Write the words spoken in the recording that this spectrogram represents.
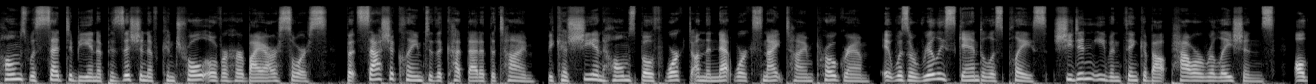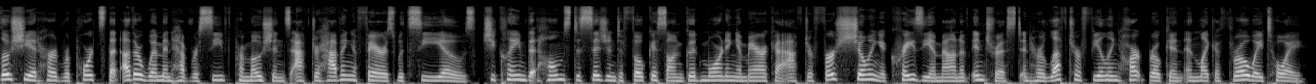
Holmes was said to be in a position of control over her by our source, but Sasha claimed to the cut that at the time, because she and Holmes both worked on the network's nighttime program, it was a really scandalous place, she didn't even think about power relations, although she had heard reports that other women have received promotions after having affairs with CEOs. She claimed that Holmes' decision to focus on Good Morning America after first showing a crazy amount of interest in her left her feeling heartbroken and like a throwaway toy.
